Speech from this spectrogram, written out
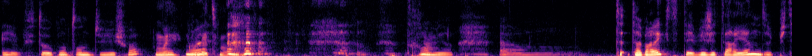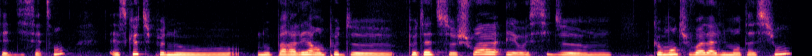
Et plutôt contente du choix? Oui, complètement. Trop bien. Euh, tu as parlé que tu étais végétarienne depuis tes 17 ans. Est-ce que tu peux nous, nous, parler un peu de peut-être ce choix et aussi de comment tu vois l'alimentation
